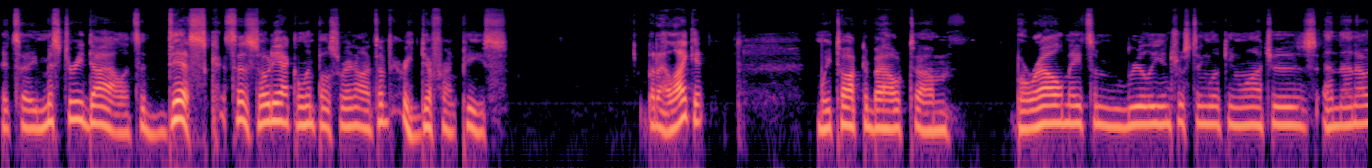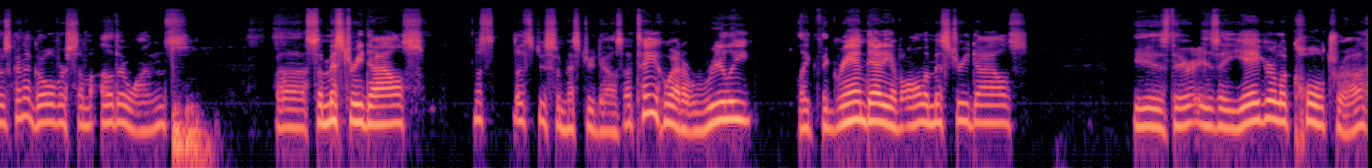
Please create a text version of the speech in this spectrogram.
it's a mystery dial it's a disc it says zodiac olympos right on it's a very different piece but i like it we talked about um, Burrell made some really interesting looking watches. And then I was going to go over some other ones, uh, some mystery dials. Let's let's do some mystery dials. I'll tell you who had a really like the granddaddy of all the mystery dials is there is a Jaeger LeCoultre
